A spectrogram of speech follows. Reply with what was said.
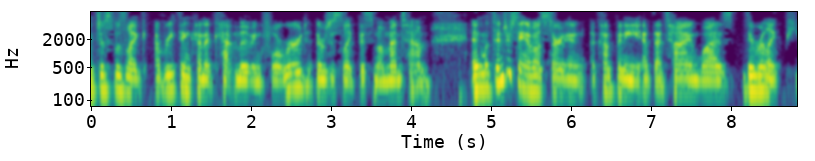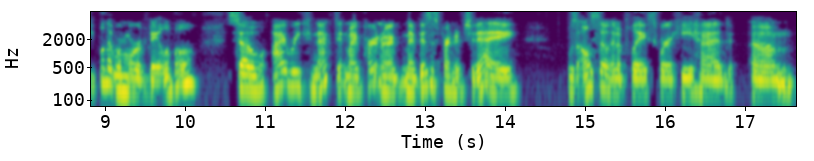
it just was like everything kind of kept moving forward. There was just like this momentum. And what's interesting about starting a company at that time was there were like people that were more available. So I reconnected. My partner, my business partner today, was also in a place where he had um,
